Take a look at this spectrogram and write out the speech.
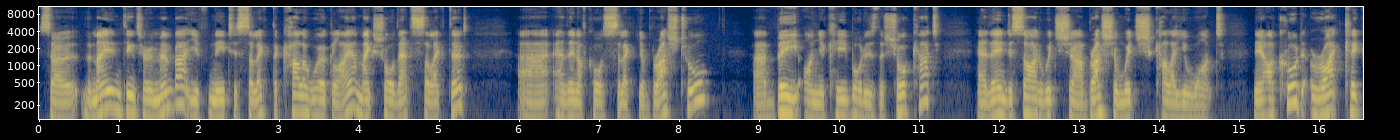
So the main thing to remember, you need to select the color work layer, make sure that's selected, uh, and then of course select your brush tool. Uh, B on your keyboard is the shortcut and then decide which uh, brush and which color you want. Now I could right click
